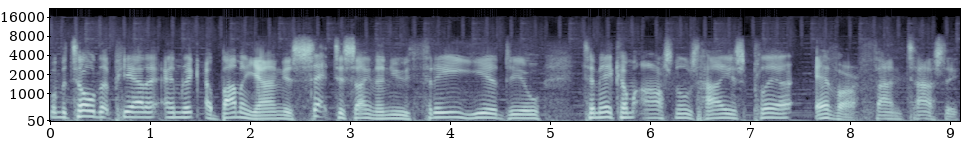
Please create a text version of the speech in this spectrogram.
When we're told that Pierre-Emerick Aubameyang is set to sign a new three-year deal to make him Arsenal's highest player ever. Fantastic.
